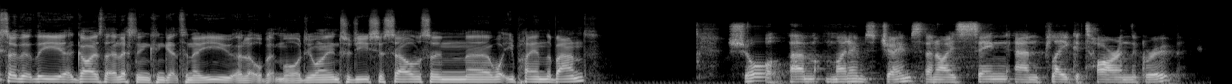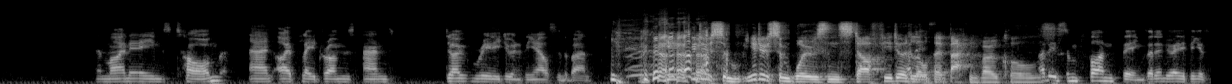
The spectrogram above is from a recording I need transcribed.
so that the guys that are listening can get to know you a little bit more, do you want to introduce yourselves and uh, what you play in the band? Sure. Um, my name's James, and I sing and play guitar in the group. And my name's Tom, and I play drums and don't really do anything else in the band. You, you do some, you do some woos and stuff. You do a little do- bit backing vocals. I do some fun things. I don't do anything that's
